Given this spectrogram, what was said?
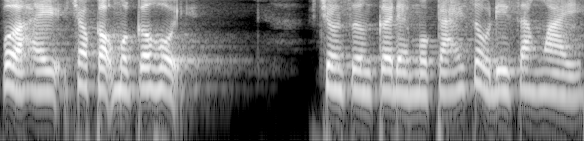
vừa hay cho cậu một cơ hội. Trương Dương cười đẩy một cái rồi đi ra ngoài.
